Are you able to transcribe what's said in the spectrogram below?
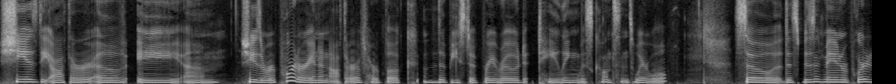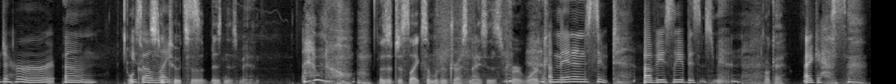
She is the author of a, um, she's a reporter and an author of her book, The Beast of Bray Road Tailing Wisconsin's Werewolf. So this businessman reported to her, um, What he saw constitutes lights. as a businessman? I don't know, Is it just like someone who dressed nice is for work? a man in a suit, obviously a businessman. Okay. I guess.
